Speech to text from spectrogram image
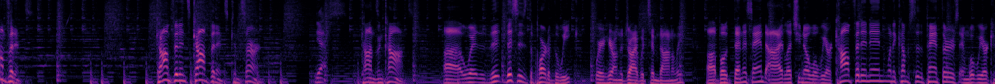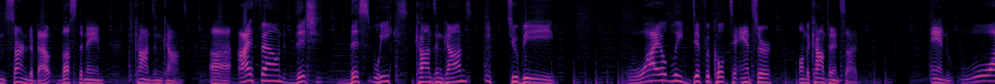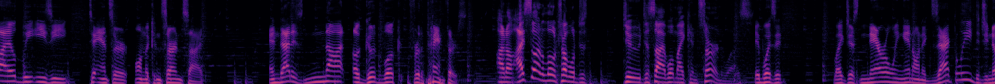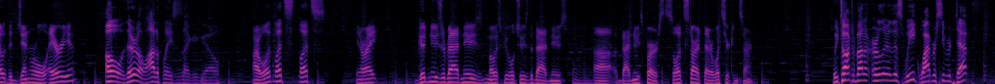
confidence. Confidence, confidence, concern. Yes. Cons and cons. Uh, where th- this is the part of the week. We're here on the drive with Tim Donnelly. Uh, both Dennis and I let you know what we are confident in when it comes to the Panthers and what we are concerned about. Thus, the name Cons and Cons. Uh, I found this this week's Cons and Cons to be wildly difficult to answer on the confidence side, and wildly easy to answer on the concern side. And that is not a good look for the Panthers. I know. I still had a little trouble just to decide what my concern was. It was it like just narrowing in on exactly. Did you know the general area? Oh, there are a lot of places I could go. All right, well let's let's you know right. Good news or bad news? Most people choose the bad news. Uh, bad news first. So let's start there. What's your concern? We talked about it earlier this week. Wide receiver depth.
